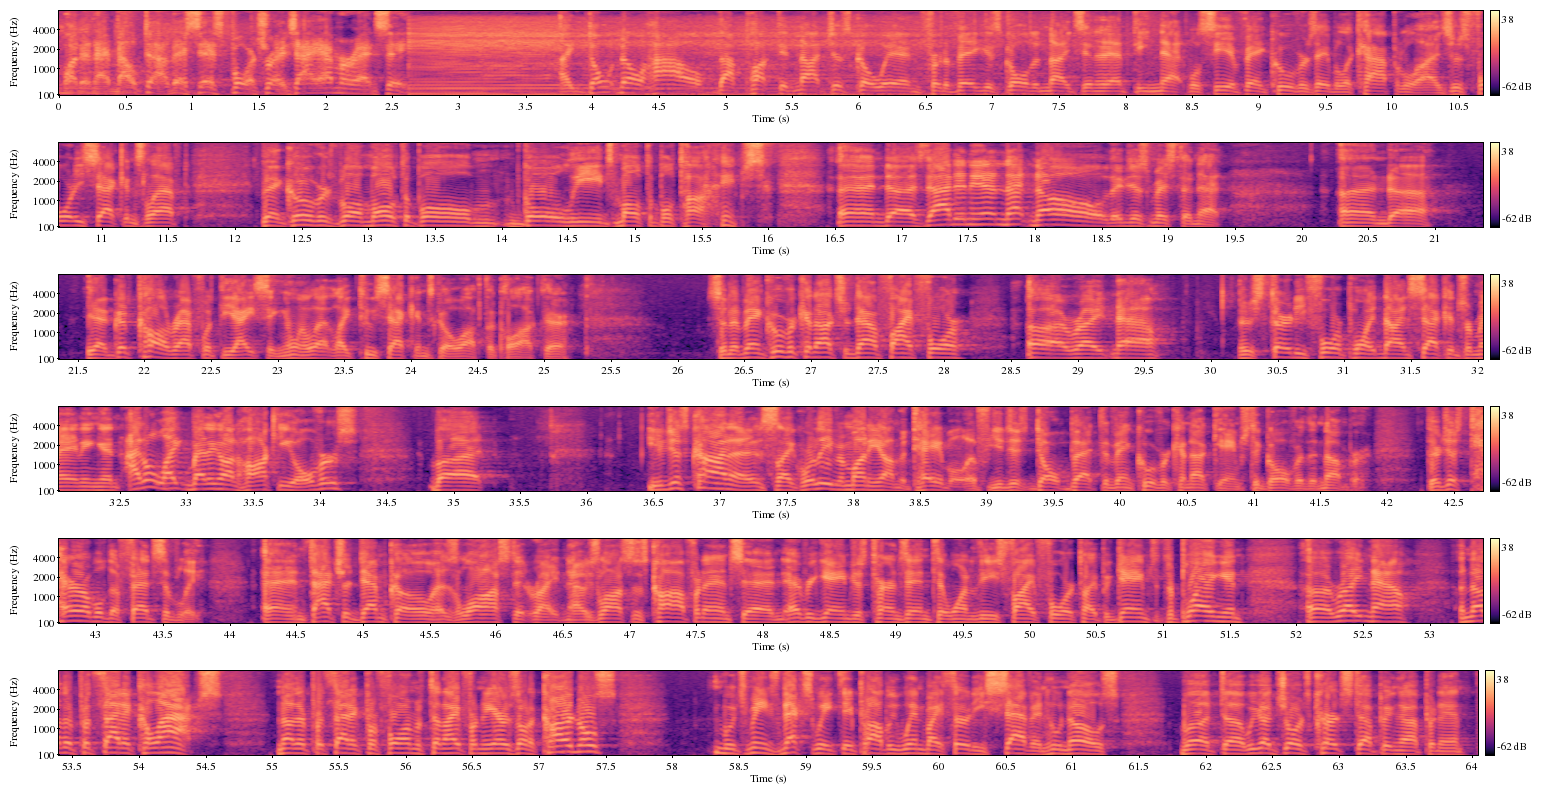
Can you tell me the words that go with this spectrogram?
Monday Night Meltdown. This is Sports Rage. I am Morency. I don't know how that puck did not just go in for the Vegas Golden Knights in an empty net. We'll see if Vancouver's able to capitalize. There's 40 seconds left. Vancouver's blown multiple goal leads multiple times. And uh, is that in the net? No, they just missed the net. And uh, yeah, good call, ref, with the icing. You only let like two seconds go off the clock there. So the Vancouver Canucks are down 5 4 uh, right now. There's 34.9 seconds remaining. And I don't like betting on hockey overs, but you just kind of, it's like we're leaving money on the table if you just don't bet the Vancouver Canuck games to go over the number. They're just terrible defensively. And Thatcher Demko has lost it right now. He's lost his confidence, and every game just turns into one of these 5 4 type of games that they're playing in uh, right now. Another pathetic collapse. Another pathetic performance tonight from the Arizona Cardinals, which means next week they probably win by 37. Who knows? But uh, we got George Kurtz stepping up and in.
